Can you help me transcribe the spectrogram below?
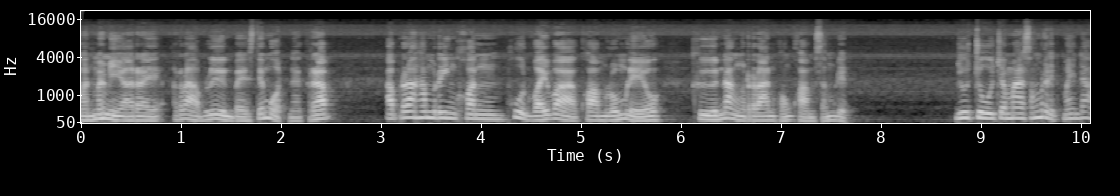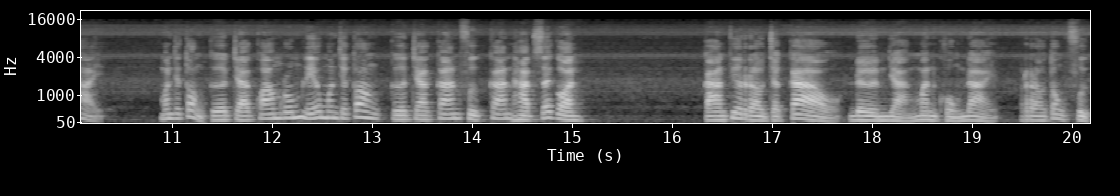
มันไม่มีอะไรราบลื่นไปเสียหมดนะครับ อับราฮัมริงคอนพูดไว้ว่าความล้มเหลว คือนั่งร้านของความสำเร็จยูจูจะมาสำเร็จไม่ได้ มันจะต้องเกิดจากความล้มเหลว มันจะต้องเกิดจากการฝึกการหัดซะก่อน การที่เราจะก้าวเดินอย่างมั่นคงได้ เราต้องฝึก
